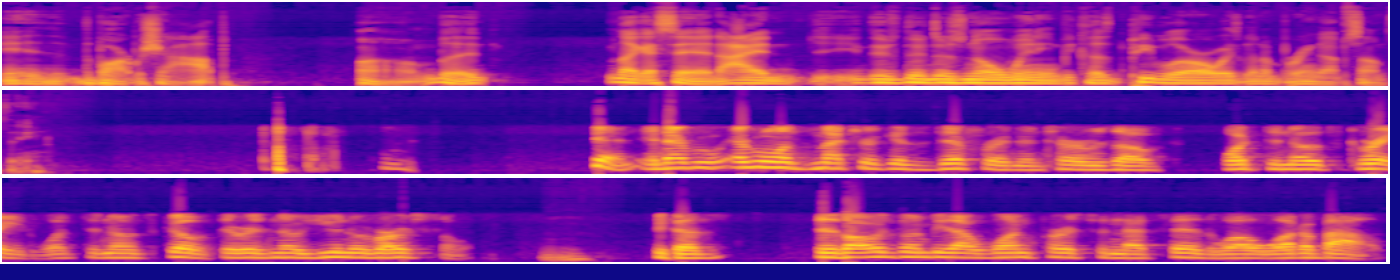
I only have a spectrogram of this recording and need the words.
in the barbershop. Um, but like I said, I there's there, there's no winning because people are always going to bring up something. Yeah, and every, everyone's metric is different in terms of what denotes great, what denotes goat. There is no universal because there's always going to be that one person that says, "Well, what about?"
